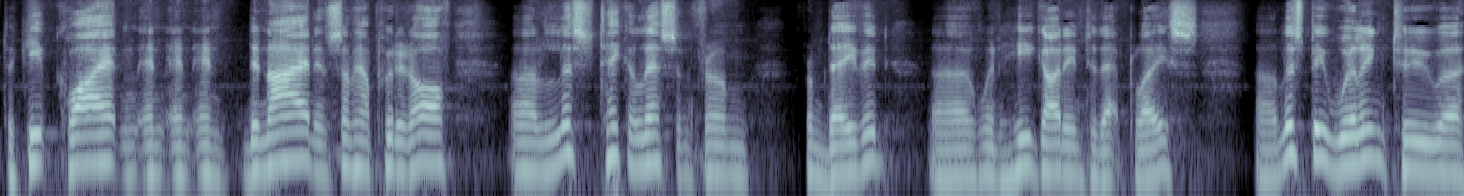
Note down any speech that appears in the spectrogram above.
to keep quiet and, and, and, and deny it and somehow put it off. Uh, let's take a lesson from, from David uh, when he got into that place. Uh, let's be willing to, uh,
